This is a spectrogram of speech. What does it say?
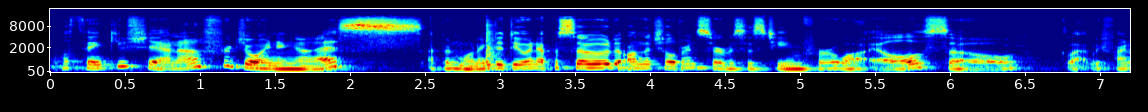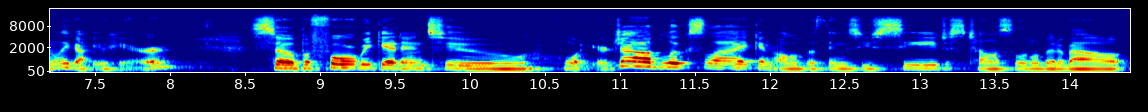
Well, thank you, Shanna, for joining us. I've been wanting to do an episode on the Children's Services team for a while, so glad we finally got you here. So, before we get into what your job looks like and all of the things you see, just tell us a little bit about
